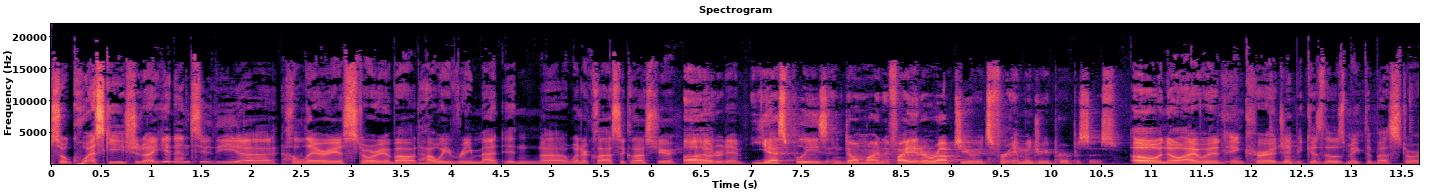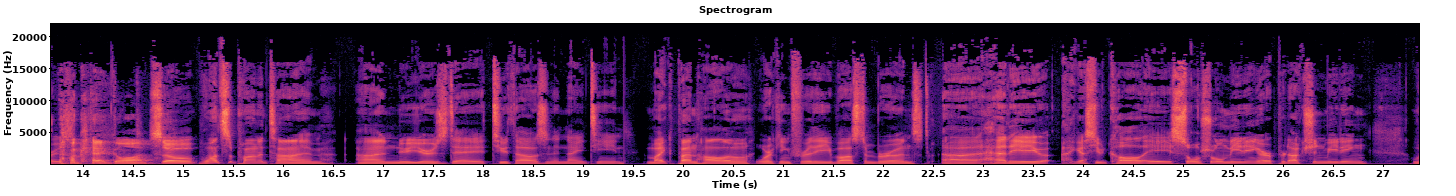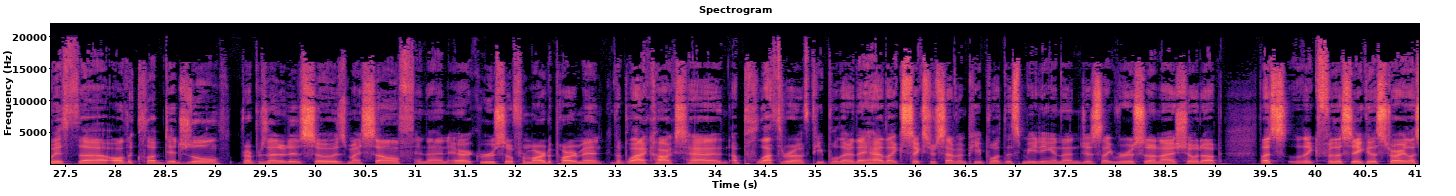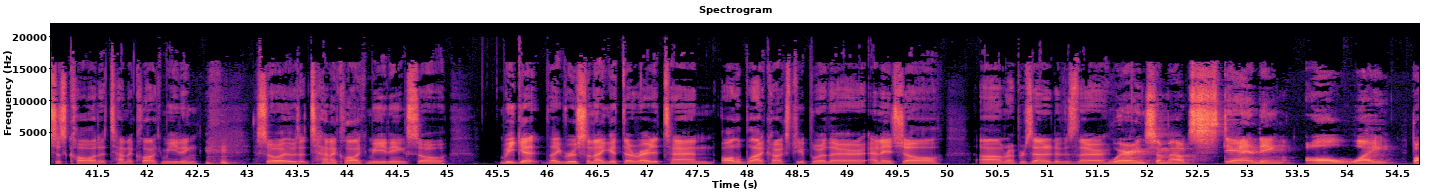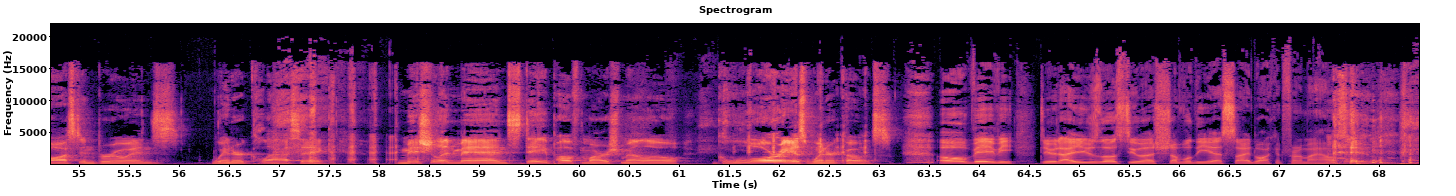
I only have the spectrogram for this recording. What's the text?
so Quesky, should I get into the uh, hilarious story about how we re-met in uh, Winter Classic last year in Uh, Notre Dame? yes, please, and don't mind if I interrupt you. It's for imagery purposes. Oh no, I would encourage it because those make the best stories. Okay, go on. So, once upon a time on New Year's Day 2019, Mike Penhollow, working for the Boston Bruins, uh, had a, I guess you'd call a social meeting or a production meeting with uh, all the club digital representatives. So it was myself and then Eric Russo from our department. The Blackhawks had a plethora of people there. They had like six or seven people at this meeting, and then just like Russo and I showed up. Let's like for the sake of the story, let's just call it a ten o'clock meeting. so it was a ten o'clock meeting. So we get like Russo and I get there right at ten. All the Blackhawks people are there. NHL um, representative is there. Wearing some outstanding all white Boston Bruins Winter Classic, Michelin Man, Stay Puft Marshmallow, glorious winter coats. Oh baby, dude, I use those to uh, shovel the uh, sidewalk in front of my house too.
